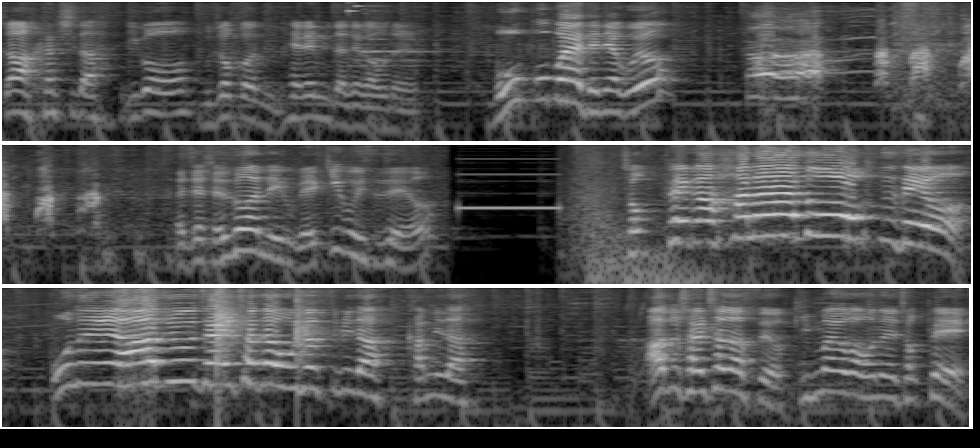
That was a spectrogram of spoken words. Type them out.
자, 갑시다. 이거 무조건 해냅니다, 제가 오늘. 뭐 뽑아야 되냐고요? 아, 진짜 죄송한데 이거 왜 끼고 있으세요? 적폐가 하나도 없으세요. 오늘 아주 잘 찾아오셨습니다. 갑니다. 아주 잘 찾아왔어요. 김마요가 오늘 적폐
